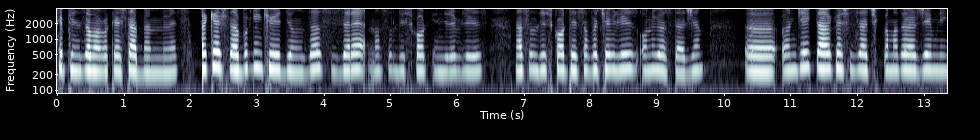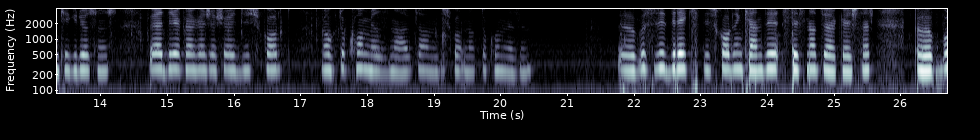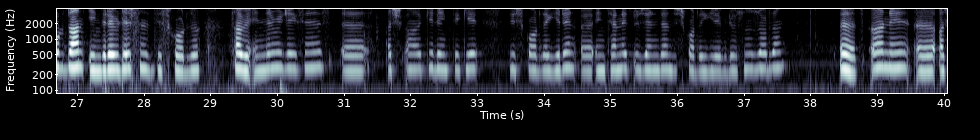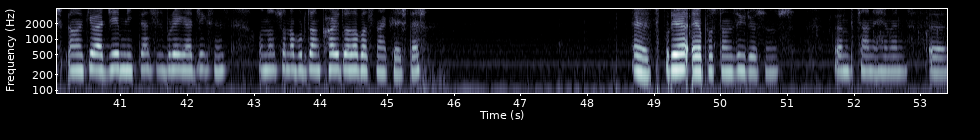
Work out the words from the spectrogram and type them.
Hepinize merhaba arkadaşlar ben Mehmet. Arkadaşlar bugünkü videomuzda sizlere nasıl Discord indirebiliriz, nasıl Discord hesap açabiliriz onu göstereceğim. Ee, öncelikle arkadaşlar size açıklamada vereceğim linke giriyorsunuz. Veya direkt arkadaşlar şöyle discord.com yazın abi tamam discord.com yazın. Ee, bu sizi direkt Discord'un kendi sitesine atıyor arkadaşlar. Ee, buradan indirebilirsiniz Discord'u. Tabi indirmeyeceksiniz. E, açıklamadaki linkteki Discord'a girin. E, internet üzerinden Discord'a girebiliyorsunuz oradan. Evet, örneğin e, açıklamadaki vereceğim linkten siz buraya geleceksiniz. Ondan sonra buradan kaydola basın arkadaşlar. Evet, buraya e-postanızı giriyorsunuz. Ben bir tane hemen e,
